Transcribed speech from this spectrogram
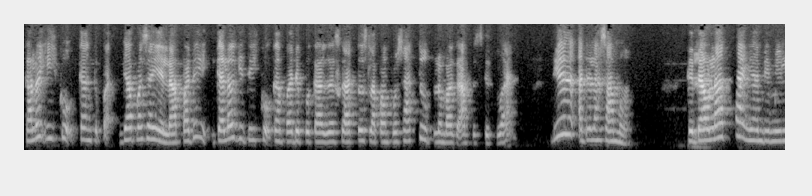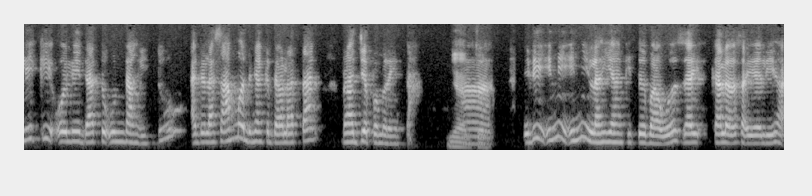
Kalau ikutkan kepada jawapan saya lah pada kalau kita ikutkan pada perkara 181 Perlembagaan Persekutuan, dia adalah sama. Kedaulatan yang dimiliki oleh Datuk Undang itu adalah sama dengan kedaulatan raja pemerintah. Ya betul. Ha, jadi ini inilah yang kita bawa saya kalau saya lihat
